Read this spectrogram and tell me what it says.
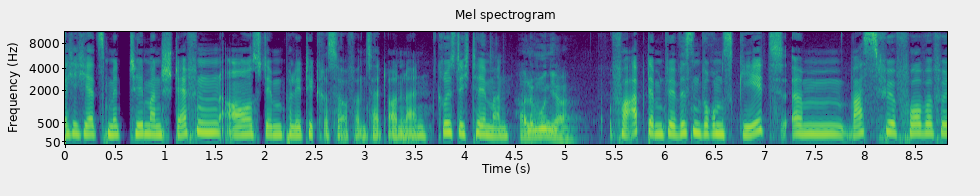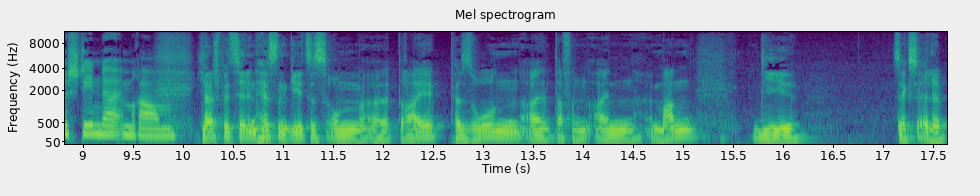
spreche ich jetzt mit Tillmann Steffen aus dem Politikressort von Zeit Online. Grüß dich, Tillmann. Hallo, Munja. Vorab, damit wir wissen, worum es geht, ähm, was für Vorwürfe stehen da im Raum? Ja, speziell in Hessen geht es um äh, drei Personen, ein, davon ein Mann, die sexuelle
